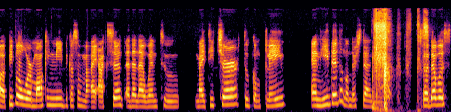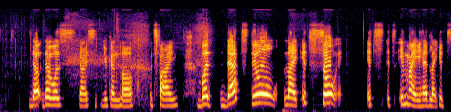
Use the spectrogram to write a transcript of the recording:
uh, people were mocking me because of my accent, and then I went to my teacher to complain, and he didn't understand. So that was that that was guys, you can laugh. It's fine. But that's still like it's so it's it's in my head like it's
